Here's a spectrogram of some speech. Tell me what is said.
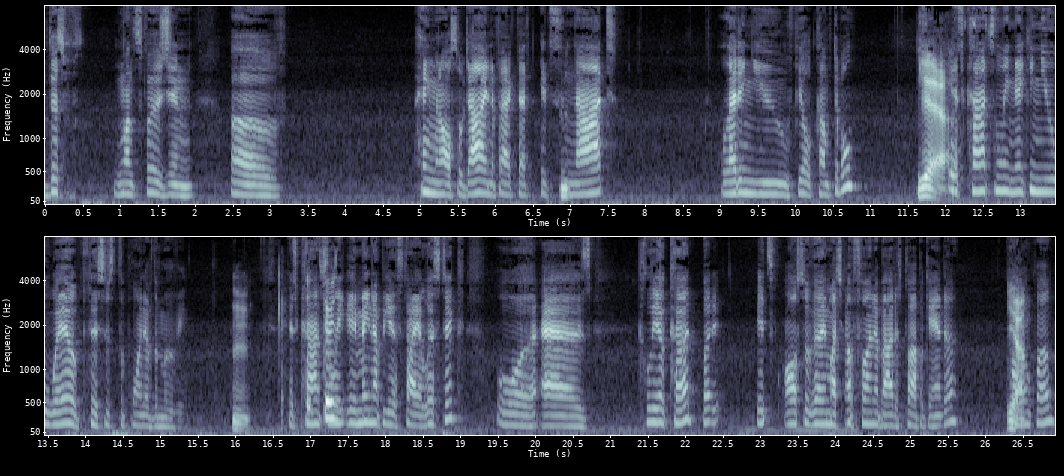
this month's version of Hangmen Also Die in the fact that it's not letting you feel comfortable. Yeah, It's constantly making you aware of this is the point of the movie. Hmm. It's constantly, it may not be as stylistic or as clear cut, but it, it's also very much a fun about its propaganda, quote yeah. unquote.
